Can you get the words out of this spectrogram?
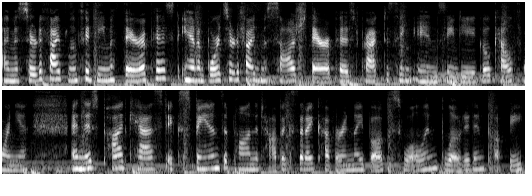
I'm a certified lymphedema therapist and a board certified massage therapist practicing in San Diego, California. And this podcast expands upon the topics that I cover in my book, Swollen, Bloated, and Puffy.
